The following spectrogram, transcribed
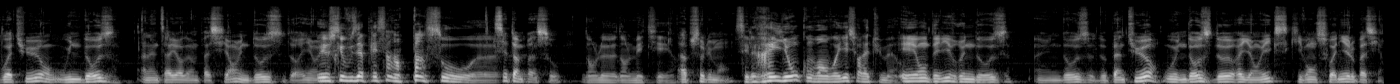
voiture ou une dose à l'intérieur d'un patient, une dose de rayon. Oui, parce que vous appelez ça un pinceau. c'est un pinceau. Dans le, dans le métier. Hein. Absolument. C'est le rayon qu'on va envoyer sur la tumeur. Et on délivre une dose une dose de peinture ou une dose de rayons X qui vont soigner le patient.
